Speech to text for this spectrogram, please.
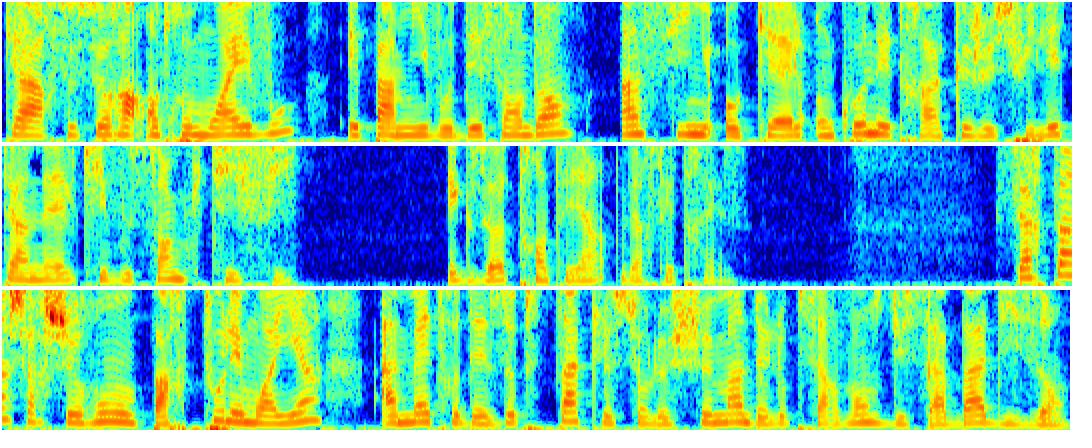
car ce sera entre moi et vous, et parmi vos descendants, un signe auquel on connaîtra que je suis l'Éternel qui vous sanctifie. Exode 31, verset 13. Certains chercheront par tous les moyens à mettre des obstacles sur le chemin de l'observance du sabbat, disant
